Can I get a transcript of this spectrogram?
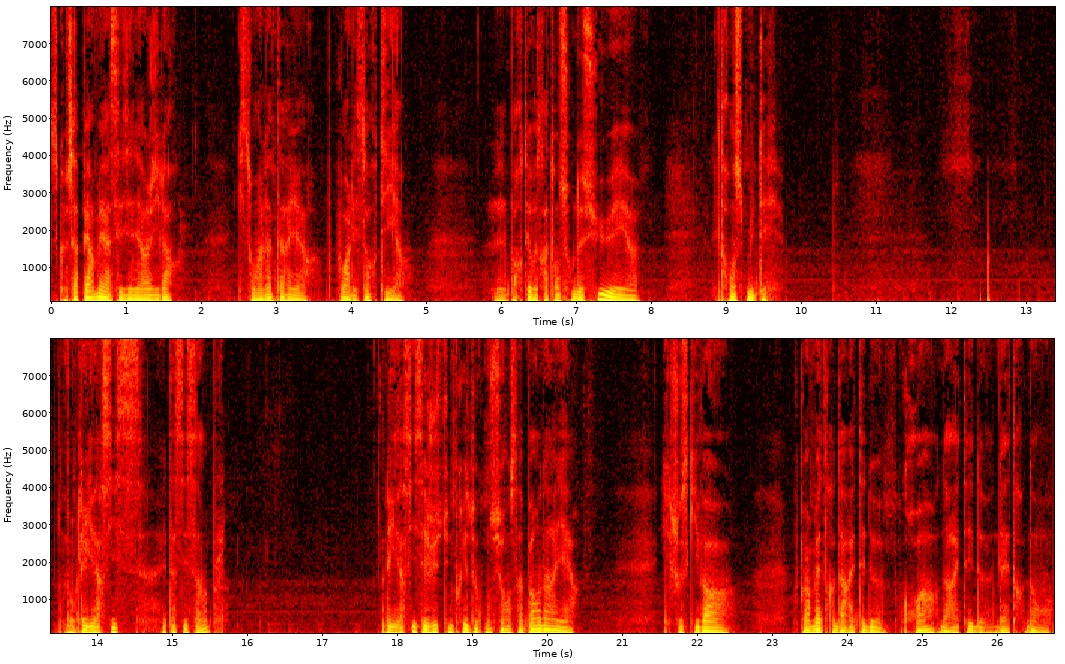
ce que ça permet à ces énergies-là qui sont à l'intérieur les sortir, porter votre attention dessus et euh, les transmuter. Donc l'exercice est assez simple. L'exercice est juste une prise de conscience, un pas en arrière. Quelque chose qui va vous permettre d'arrêter de croire, d'arrêter d'être dans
